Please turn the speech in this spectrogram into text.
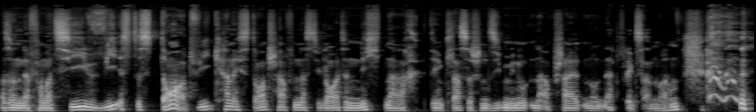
also in der Pharmazie, wie ist es dort? Wie kann ich es dort schaffen, dass die Leute nicht nach den klassischen sieben Minuten abschalten und Netflix anmachen?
